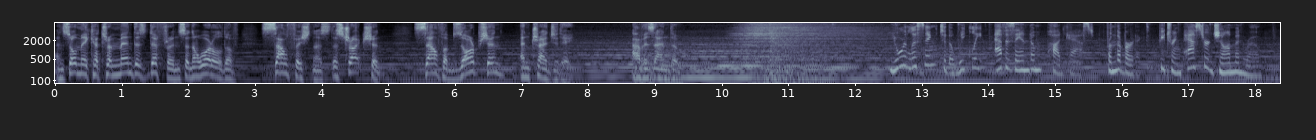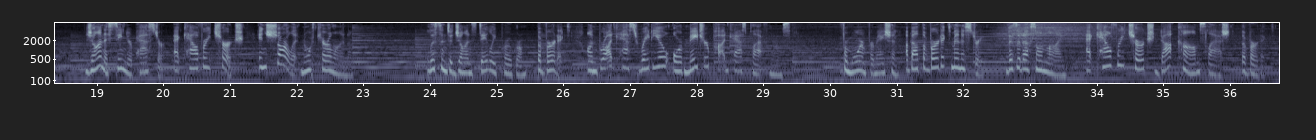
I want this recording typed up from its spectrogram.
and so make a tremendous difference in a world of selfishness, destruction, self absorption, and tragedy. Avizandum. You're listening to the weekly Avizandum podcast from The Verdict, featuring Pastor John Munro. John is senior pastor at Calvary Church in Charlotte, North Carolina. Listen to John's daily program, The Verdict, on broadcast radio or major podcast platforms. For more information about The Verdict Ministry, visit us online at calvarychurch.com slash The Verdict.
